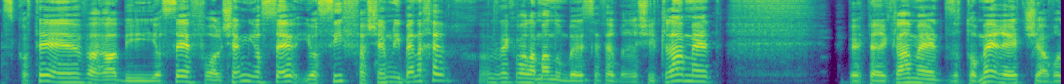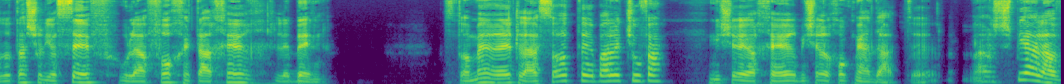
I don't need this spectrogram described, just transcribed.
אז כותב הרבי יוסף, או על שם יוסף, יוסיף השם לי בן אחר, זה כבר למדנו בספר בראשית ל', בפרק ל', זאת אומרת שעבודתה של יוסף הוא להפוך את האחר לבן. זאת אומרת, לעשות אה, בעלי תשובה. מי שאחר, מי שרחוק מהדת, אה, להשפיע עליו.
